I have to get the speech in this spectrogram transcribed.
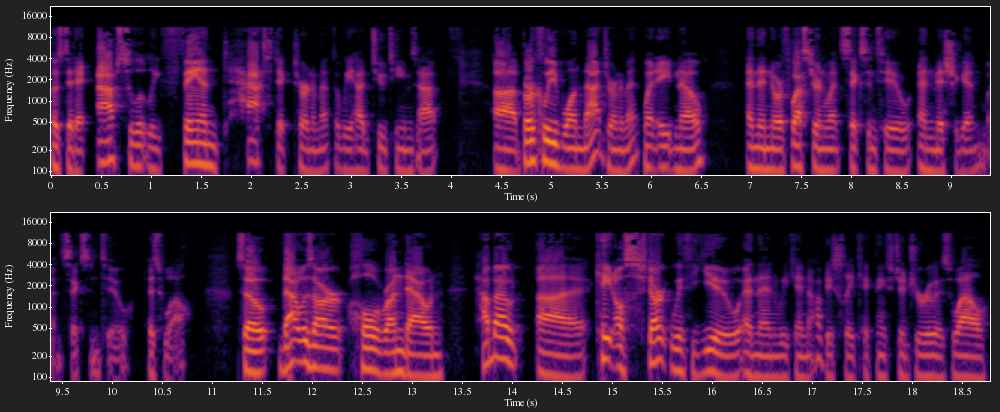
hosted an absolutely fantastic tournament that we had two teams at. Uh, Berkeley won that tournament, went eight and zero, and then Northwestern went six and two, and Michigan went six and two as well. So that was our whole rundown. How about uh, Kate? I'll start with you, and then we can obviously kick things to Drew as well.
